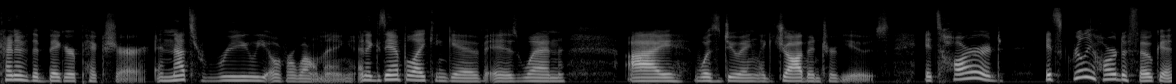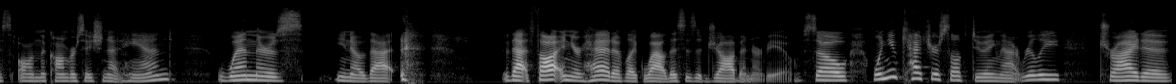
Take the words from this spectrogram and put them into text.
kind of the bigger picture. And that's really overwhelming. An example I can give is when I was doing like job interviews. It's hard, it's really hard to focus on the conversation at hand when there's you know that that thought in your head of like wow this is a job interview. So when you catch yourself doing that really try to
